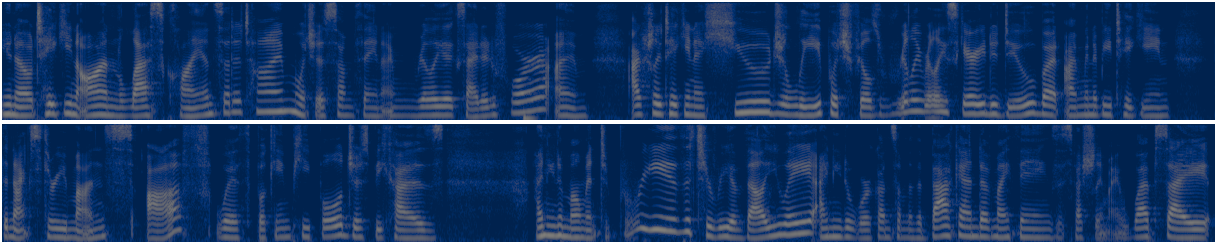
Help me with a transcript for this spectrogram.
you know, taking on less clients at a time, which is something I'm really excited for. I'm actually taking a huge leap, which feels really, really scary to do, but I'm going to be taking the next three months off with booking people just because I need a moment to breathe, to reevaluate. I need to work on some of the back end of my things, especially my website,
